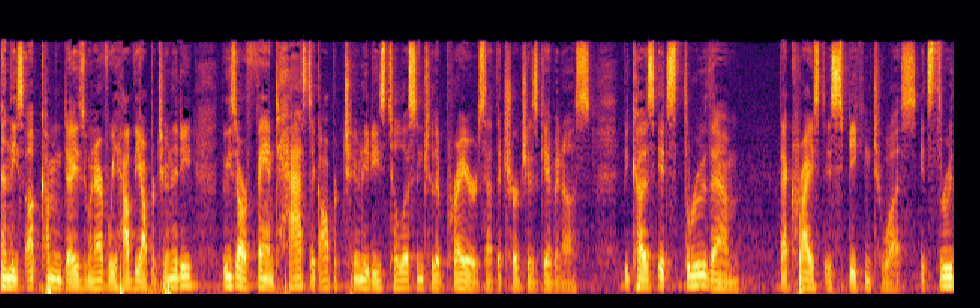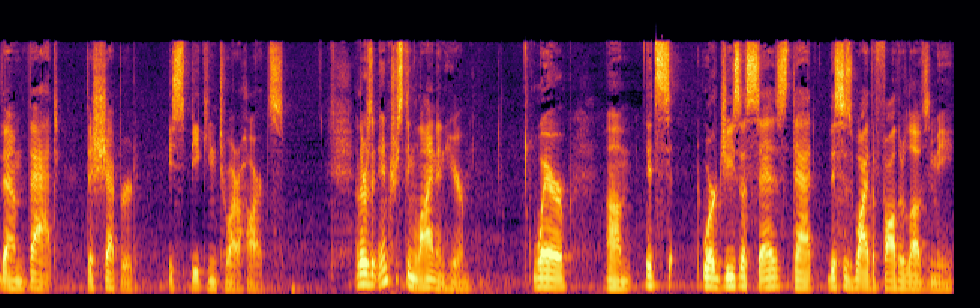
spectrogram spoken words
and these upcoming days, whenever we have the opportunity, these are fantastic opportunities to listen to the prayers that the church has given us because it's through them that Christ is speaking to us. It's through them that the shepherd is speaking to our hearts. And there's an interesting line in here where um, it's where Jesus says that this is why the Father loves me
